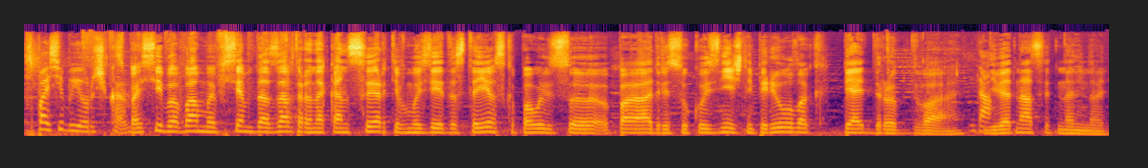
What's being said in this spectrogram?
Спасибо, Юрочка. Спасибо вам и всем до завтра на концерте в музее Достоевского по улицу по адресу Кузнечный переулок 5 дробь 2 Да. 19.00.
